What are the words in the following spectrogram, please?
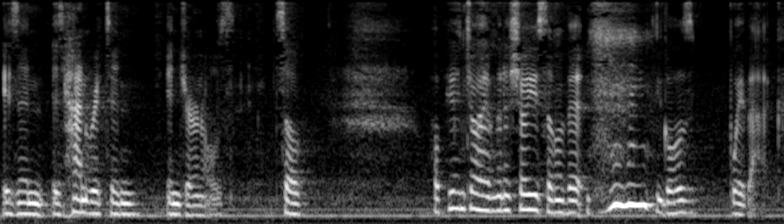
is in is handwritten in journals. So Hope you enjoy. I'm going to show you some of it. it goes way back.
